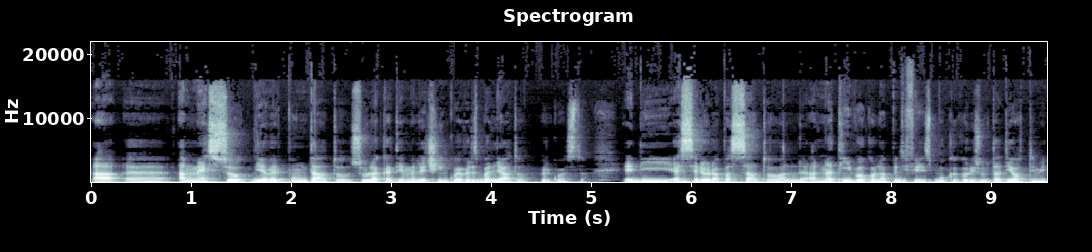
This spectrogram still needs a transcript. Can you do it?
ha eh, ammesso di aver puntato sull'HTML5 e aver sbagliato per questo, e di essere ora passato al, al nativo con l'app di Facebook con risultati ottimi,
